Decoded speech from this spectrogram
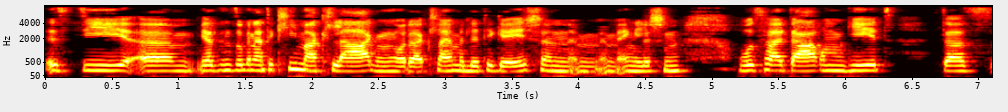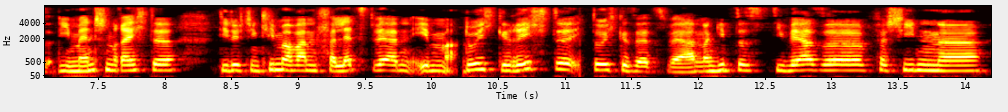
ist die, ähm, ja, sind sogenannte Klimaklagen oder Climate Litigation im, im Englischen, wo es halt darum geht, dass die Menschenrechte, die durch den Klimawandel verletzt werden, eben durch Gerichte durchgesetzt werden. Dann gibt es diverse verschiedene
